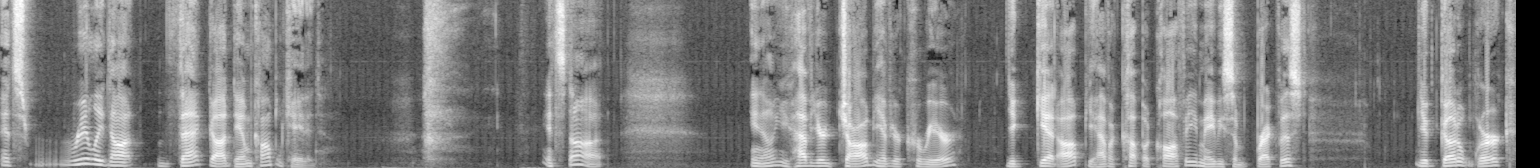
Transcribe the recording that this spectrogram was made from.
it's really not that goddamn complicated. it's not. You know, you have your job, you have your career, you get up, you have a cup of coffee, maybe some breakfast. You go to work,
